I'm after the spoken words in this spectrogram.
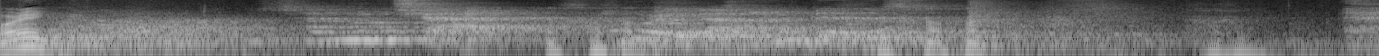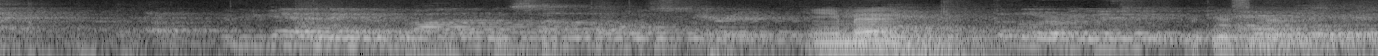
Morning. Just have a little chat. Don't worry about it. business. We begin in the name of the Father and the Son and the Holy Spirit. Amen. The Lord be with you. With your spirit.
